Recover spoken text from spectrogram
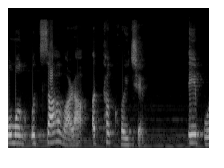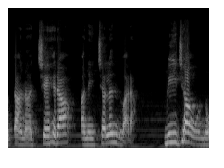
ઉમંગ ઉત્સાહવાળા અથક હોય છે. તે પોતાના ચહેરા અને ચલન દ્વારા બીજાઓનો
